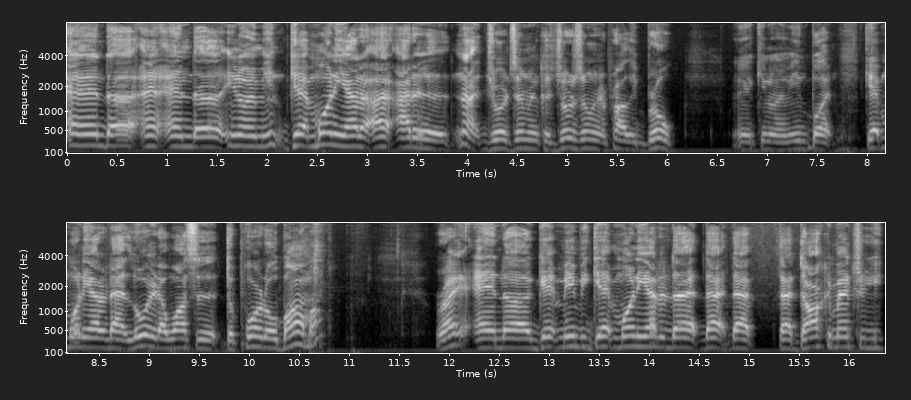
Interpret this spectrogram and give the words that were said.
and uh, and, and uh, you know what I mean, get money out of out of not George Zimmerman because George Zimmerman probably broke, like you know what I mean. But get money out of that lawyer that wants to deport Obama, right? And uh, get maybe get money out of that that that that documentary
